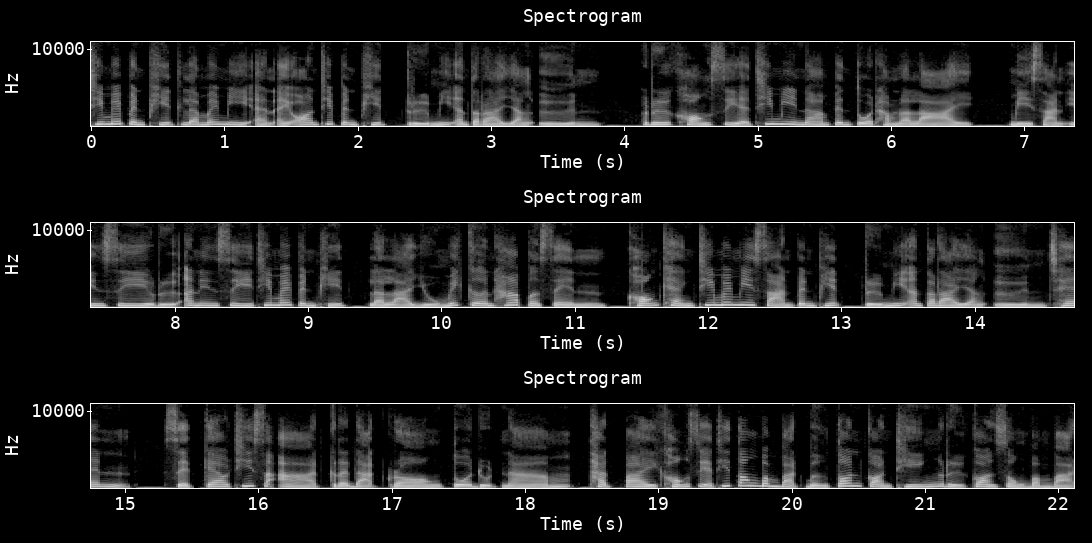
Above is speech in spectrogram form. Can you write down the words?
ที่ไม่เป็นพิษ และไม่มีแอนไอออนที่เป็นพิษ หรือมีอันตรายอย่างอื่น หรือของเสียที่มีน้ำเป็นตัวทำละลายมีสารอินทรีย์หรืออนินทรีย์ที่ไม่เป็นพิษ ละลายอยู่ไม่เกิน 5%ของแข็งที่ไม่มีสารเป็นพิษ หรือมีอันตรายอย่างอื่น เช่น เศษแก้วที่สะอาด กระดาษกรอง ตัวดูดน้ำ ถัดไปของเสียที่ต้องบำบัดเบื้องต้นก่อนทิ้ง หรือก่อนส่งบำบัด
